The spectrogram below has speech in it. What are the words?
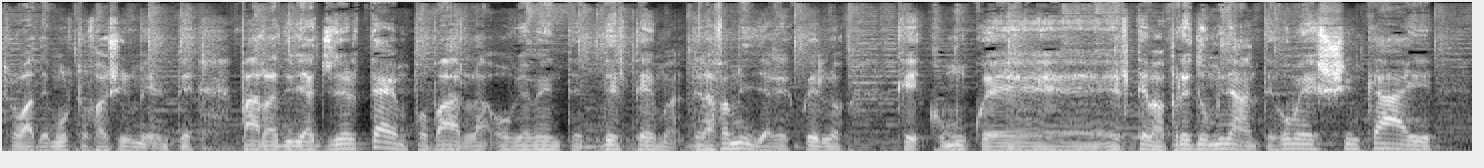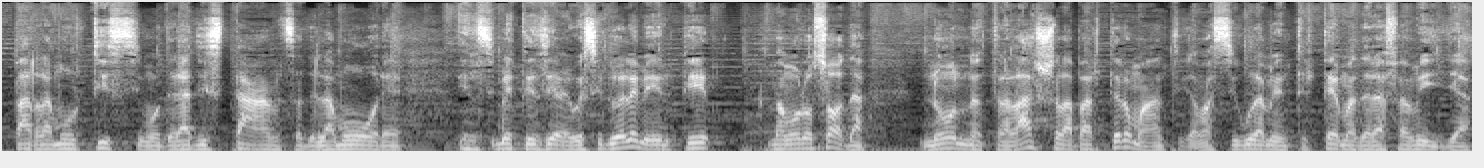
trovate molto facilmente. Parla di viaggi nel tempo, parla ovviamente del tema della famiglia che è quello che comunque è il tema predominante, come Shinkai parla moltissimo della distanza, dell'amore, mette insieme questi due elementi, Mamoru Soda non tralascia la parte romantica, ma sicuramente il tema della famiglia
